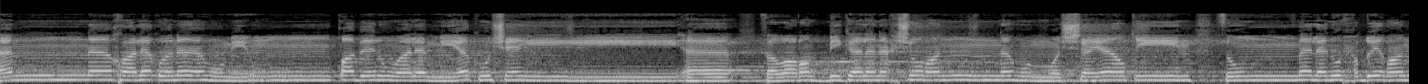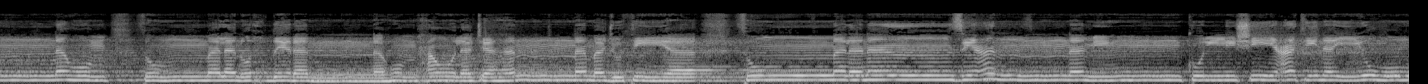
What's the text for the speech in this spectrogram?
أنا خلقناه من قبل ولم يك شيئا فوربك لنحشرنهم والشياطين ثم لنحضرنهم ثم لنحضرنهم حول جهنم جثيا ثم لننزعن من كل شيعة نيهم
